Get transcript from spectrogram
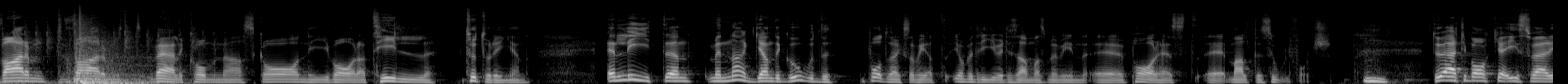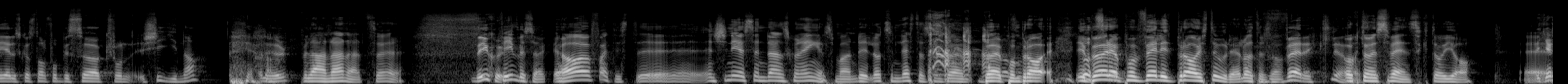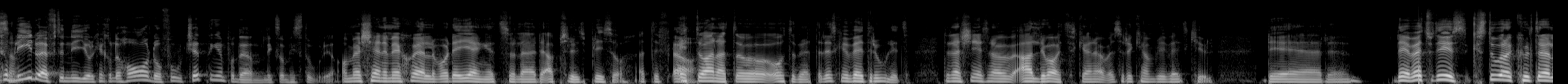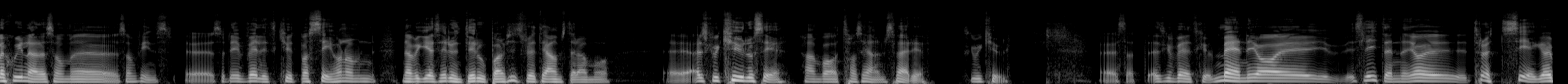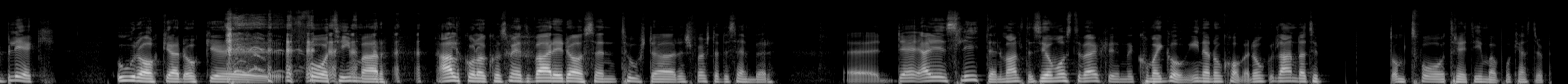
Varmt, varmt välkomna ska ni vara till Tuttoringen. En liten men naggande god poddverksamhet jag bedriver tillsammans med min eh, parhäst eh, Malte Solfors. Du är tillbaka i Sverige, du ska snart få besök från Kina, eller hur? Bland annat, så är det. Det är sjukt. Fin besök. Ja, faktiskt. Eh, En kines, en dansk och en engelsman. Det låter som nästan som börjar, börjar på en bra... Det börjar på en väldigt bra historia, låter det som. Verkligen. Och alltså. då en svensk, då jag. Eh, Det kanske som- blir då efter nyår, kanske du har då fortsättningen på den liksom, historien. Om jag känner mig själv och det gänget så lär det absolut bli så. Att det Ja. ett och annat att återberätta, det ska bli väldigt roligt. Den här kinesen har aldrig varit i Skandinavien, så det kan bli väldigt kul. Det är, eh, det väldigt, det är stora kulturella skillnader som, eh, som finns. Eh, Så det är väldigt kul att bara se honom navigera sig runt i Europa. Han har precis flyttat till Amsterdam och eh, det ska bli kul att se han bara ta sig an Sverige. Det ska bli kul. Eh, Så att, det ska bli väldigt kul. Men jag är sliten, jag är trött, seg, jag är blek, orakad och eh, få timmar alkohol och kosmetik varje dag sedan torsdag den 21 december. Eh, det är en sliten Malte, så jag måste verkligen komma igång innan de kommer. De landar typ om två, tre timmar på Kastrup.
